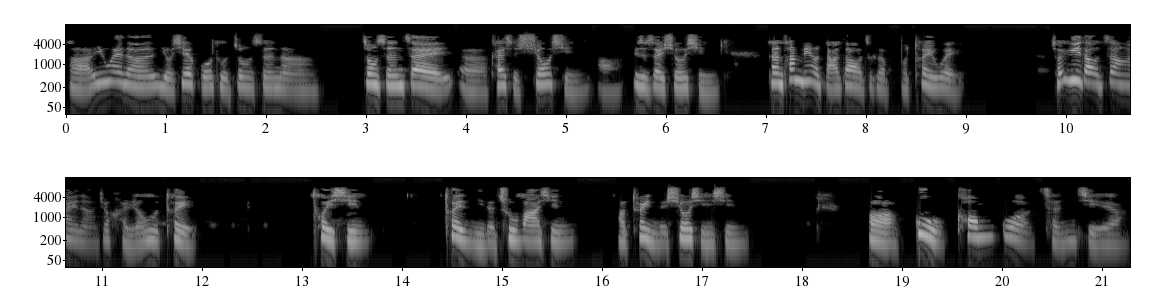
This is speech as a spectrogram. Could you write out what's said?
啊，因为呢有些国土众生呢，众生在呃开始修行啊，一直在修行，但他没有达到这个不退位，所以遇到障碍呢，就很容易退。退心，退你的出发心啊，退你的修行心啊，故空过成劫啊。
